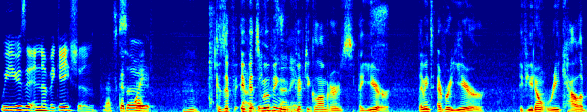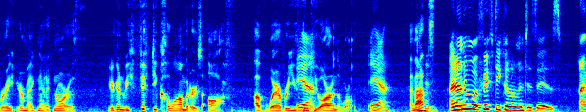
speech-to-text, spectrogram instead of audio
we use it in navigation. That's a good So- point. Mm-hmm. Because if, if it's be moving concerning. 50 kilometers a year, that means every year, if you don't recalibrate your magnetic north, you're going to be 50 kilometers off of wherever you Yeah. think you are in the world. Yeah. And that's mm-hmm. I don't know what 50 kilometers is. I,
